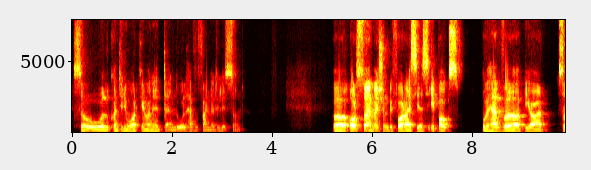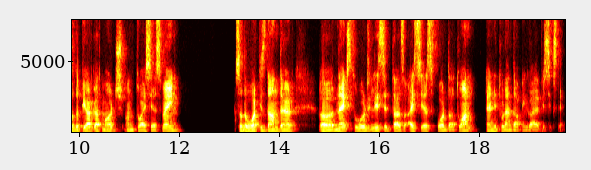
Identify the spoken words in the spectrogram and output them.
So we'll continue working on it and we'll have a final release soon. Uh, also, I mentioned before ICS epochs. We have a PR. So the PR got merged onto ICS main. So the work is done there. Uh, next, we'll release it as ICS 4.1 and it will end up in Gaia v16.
